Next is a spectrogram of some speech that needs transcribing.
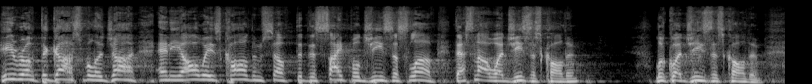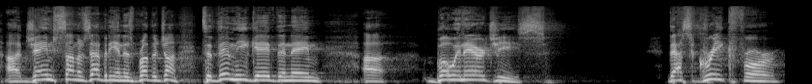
He wrote the Gospel of John and he always called himself the disciple Jesus loved. That's not what Jesus called him. Look what Jesus called him. Uh, James, son of Zebedee, and his brother John. To them, he gave the name uh, Boanerges. That's Greek for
